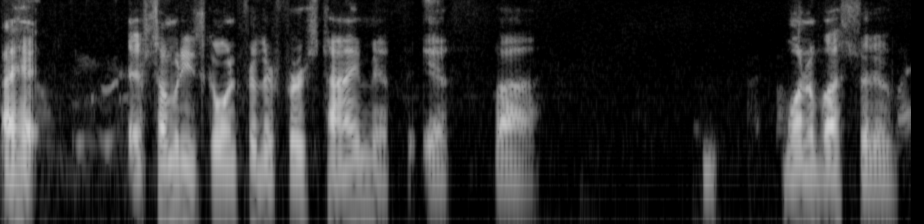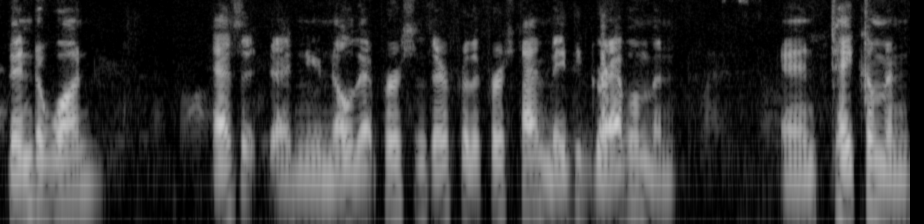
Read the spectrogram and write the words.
I had if somebody's going for their first time, if if uh, one of us that have been to one has it, and you know that person's there for the first time, maybe grab them and and take them and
